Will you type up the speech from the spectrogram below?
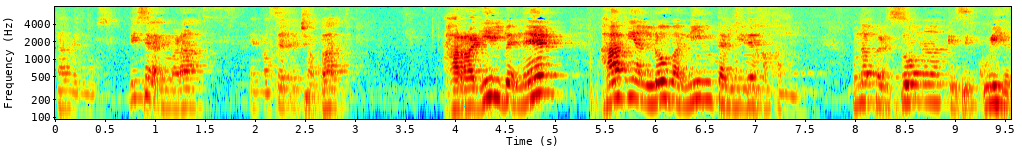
tan hermosa. Dice la Gemara en Maseje Shabbat. Harragil Bener, Havian Lobanim Talmideh Una persona que se cuida,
